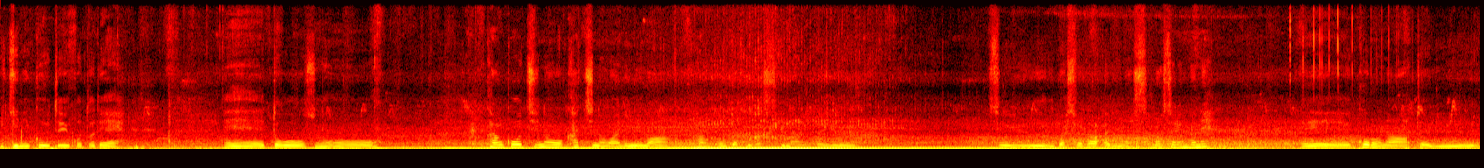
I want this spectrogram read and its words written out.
行きにくいということでえーと、その観光地の価値の割には観光客が少ないというそういう場所があります、まあ、それもね、えー、コロナという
